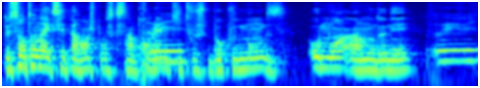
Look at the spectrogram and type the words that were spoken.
de s'entendre avec ses parents. Je pense que c'est un problème qui touche beaucoup de monde, au moins à un moment donné. Oui, oui.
